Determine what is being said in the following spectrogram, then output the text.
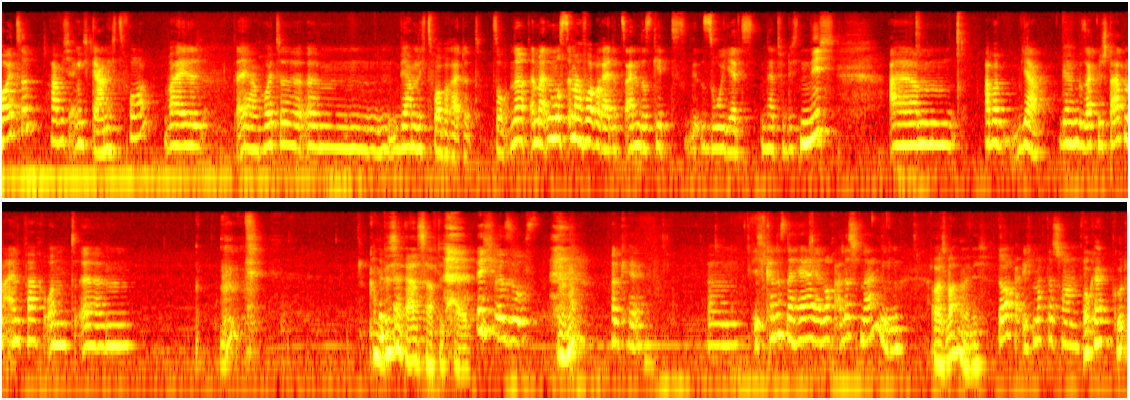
Heute habe ich eigentlich gar nichts vor, weil ja, heute ähm, wir haben nichts vorbereitet. So, ne? Man muss immer vorbereitet sein. Das geht so jetzt natürlich nicht. Ähm, aber ja, wir haben gesagt, wir starten einfach und ähm, Komm, ein bisschen Ernsthaftigkeit. ich versuch's. Mhm. Okay. Ähm, ich kann es nachher ja noch alles schneiden. Aber das machen wir nicht. Doch, ich mach das schon. Okay, gut.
